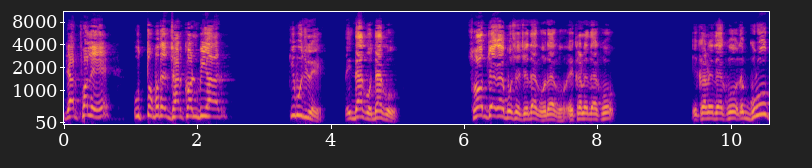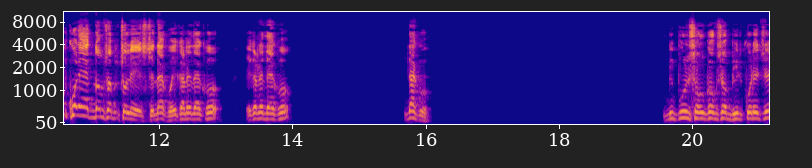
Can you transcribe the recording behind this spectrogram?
যার ফলে উত্তরপ্রদেশ ঝাড়খণ্ড, বিহার। কি বুঝলে? এই দেখো দেখো। সব জায়গায় বসেছে, দেখো দেখো। এখানে দেখো এখানে দেখো গ্রুপ করে একদম সব চলে এসছে। দেখো, এখানে দেখো এখানে দেখো দেখো। বিপুল সংখ্যক সব ভিড় করেছে।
